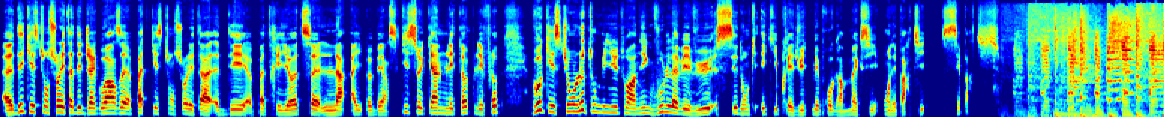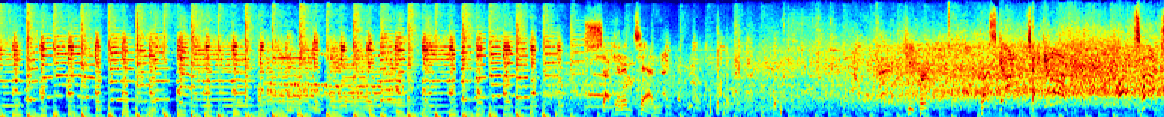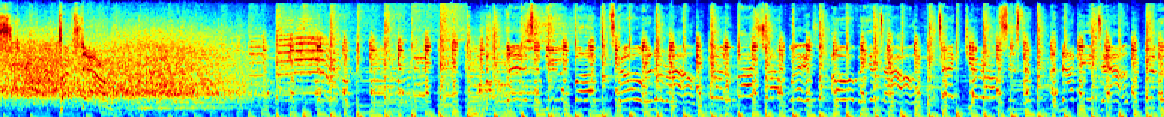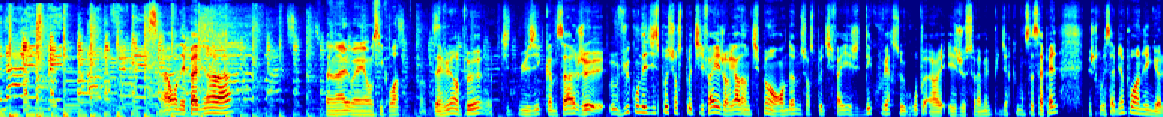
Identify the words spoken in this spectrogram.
Euh, des questions sur l'état des Jaguars, pas de questions sur l'état des Patriots, la hype burst qui se calme, les tops, les flops, vos questions, le two minute warning, vous l'avez vu, c'est donc équipe réduite, mes programmes maxi, on est parti, c'est parti. Second and 10. keeper. Prescott, take it off! Untouched! Touchdown! Alors ah, on n'est pas bien là pas mal, ouais, on s'y croit. T'as vu un peu, petite musique comme ça. Vu qu'on est dispo sur Spotify, je regarde un petit peu en random sur Spotify et j'ai découvert ce groupe et je saurais même plus dire comment ça s'appelle, mais je trouvais ça bien pour un jingle.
